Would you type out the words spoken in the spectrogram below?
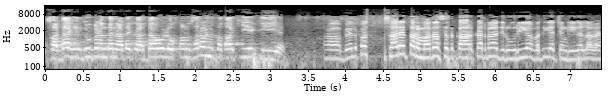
ਸਾਡਾ ਹਿੰਦੂ ਬਣਨ ਦਾ ਨਾਟਕ ਕਰਦਾ ਉਹ ਲੋਕਾਂ ਨੂੰ ਸਾਰਿਆਂ ਨੂੰ ਪਤਾ ਕਿ ਇਹ ਕੀ ਹੈ। ਹਾਂ ਬਿਲਕੁਲ। ਸਾਰੇ ਧਰਮਾਂ ਦਾ ਸਤਿਕਾਰ ਕਰਨਾ ਜ਼ਰੂਰੀ ਆ ਵਧੀਆ ਚੰਗੀ ਗੱਲ ਆ ਵੈ।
